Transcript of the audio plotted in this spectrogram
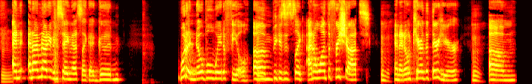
and and i'm not even saying that's like a good what a noble way to feel um mm. because it's like i don't want the free shots mm. and i don't care that they're here mm. um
